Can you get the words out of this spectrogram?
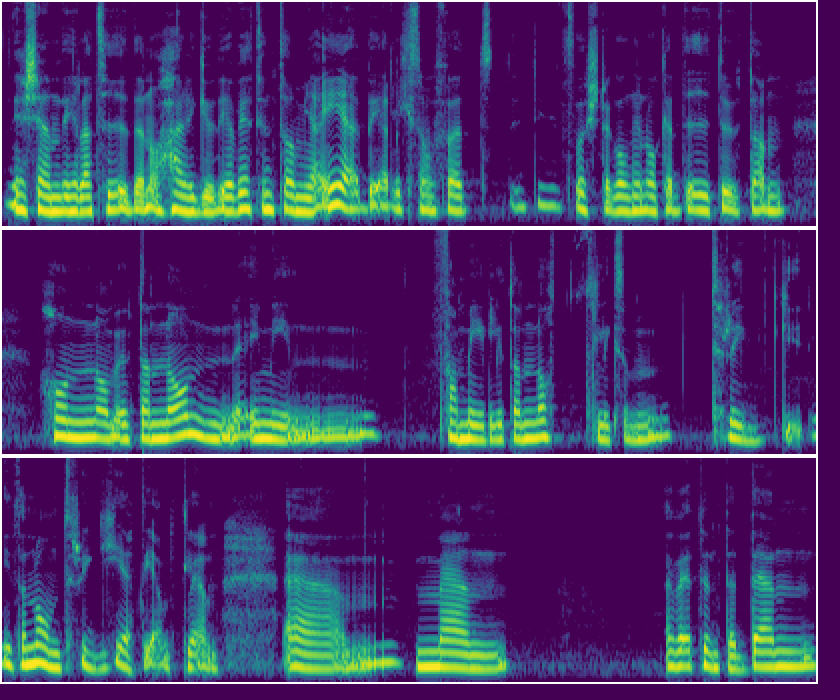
jag kände hela tiden, och herregud, jag vet inte om jag är det. Liksom, för att det är första gången åka dit utan honom, utan någon i min familj, utan något liksom trygg, inte någon trygghet egentligen. Ehm, men jag vet inte, den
